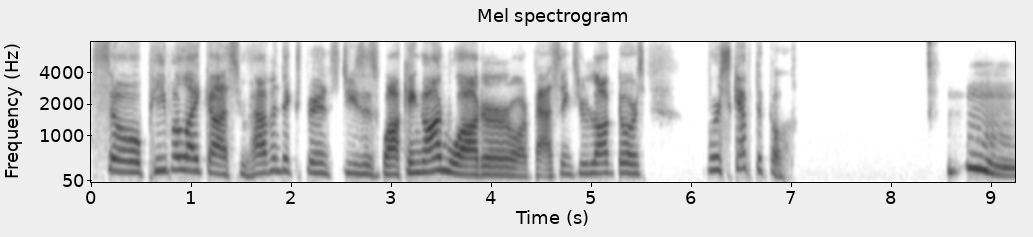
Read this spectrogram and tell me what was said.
So people like us who haven't experienced Jesus walking on water or passing through locked doors, we're skeptical. Hmm.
